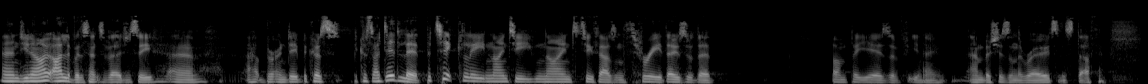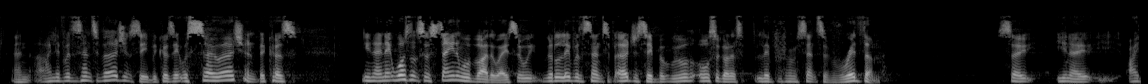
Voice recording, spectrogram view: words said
And you know, I, I live with a sense of urgency uh, at Burundi because because I did live, particularly 99 to 2003. Those were the bumper years of, you know, ambushes on the roads and stuff. And I lived with a sense of urgency because it was so urgent because, you know, and it wasn't sustainable, by the way. So we've got to live with a sense of urgency, but we've also got to live from a sense of rhythm. So, you know, I,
